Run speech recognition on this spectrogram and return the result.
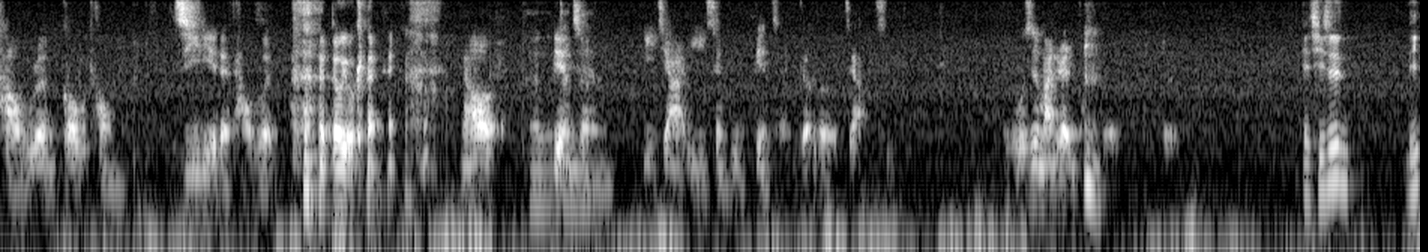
讨论、沟通、激烈的讨论 都有可能，然后 嗯变成一加一，甚至变成一个二这样子。我是蛮认同的。诶、其实你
